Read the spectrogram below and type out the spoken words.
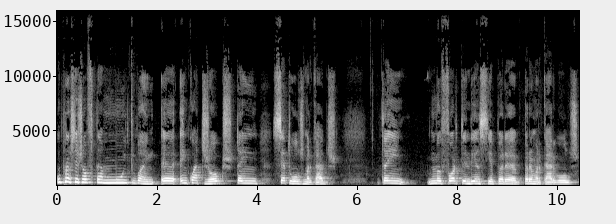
o Prostejov está muito bem. Uh, em quatro jogos tem sete golos marcados, tem uma forte tendência para, para marcar golos.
